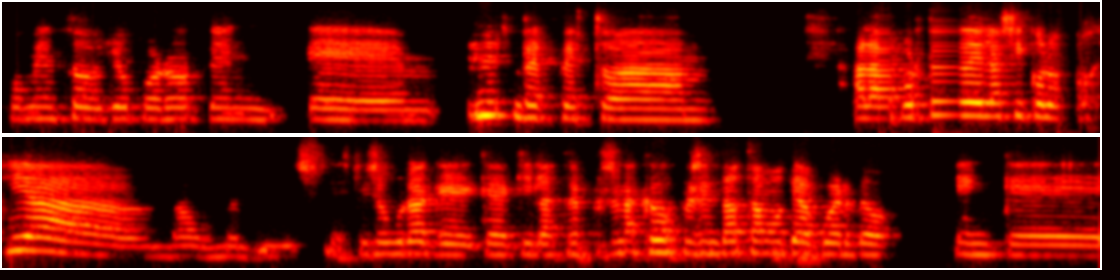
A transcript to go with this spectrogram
comienzo yo por orden eh, respecto a, al aporte de la psicología. estoy segura que, aquí las tres personas que hemos presentado estamos de acuerdo en que,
